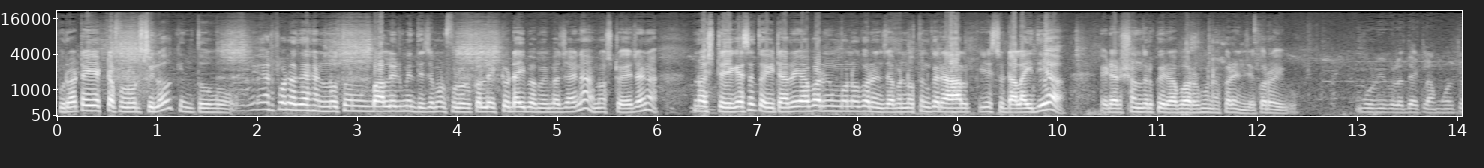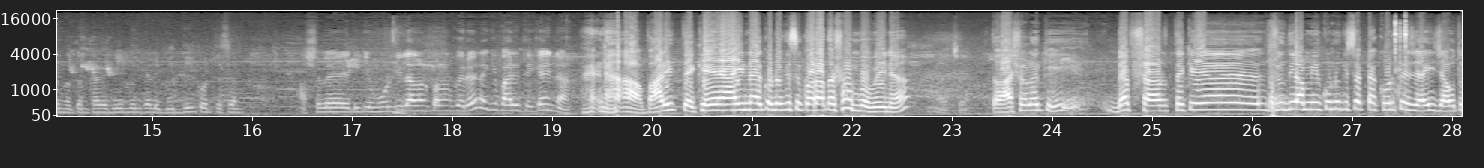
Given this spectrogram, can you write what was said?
পুরাটাই একটা ফ্লোর ছিল কিন্তু এরপরে দেখেন নতুন বালির মধ্যে যেমন ফ্লোর করলে একটু ডাইবা মেবা যায় না নষ্ট হয়ে যায় না নষ্ট হয়ে গেছে তো এটারে আবার মনে করেন যে আবার নতুন করে হালকা কিছু ডালাই দিয়া এটার সুন্দর করে আবার মনে করেন যে করাইব। মুরগিগুলো দেখলাম নতুন নতুন খালি দিন দিন খালি বৃদ্ধি করতেছেন। আসলে এদিকে মুরগি লালন পালন করে নাকি বাড়ি থেকেই না না বাড়ির থেকে আই না কোনো কিছু করা তো সম্ভবই না আচ্ছা তো আসলে কি ব্যবসার থেকে যদি আমি কোনো কিছু একটা করতে যাই যাও তো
